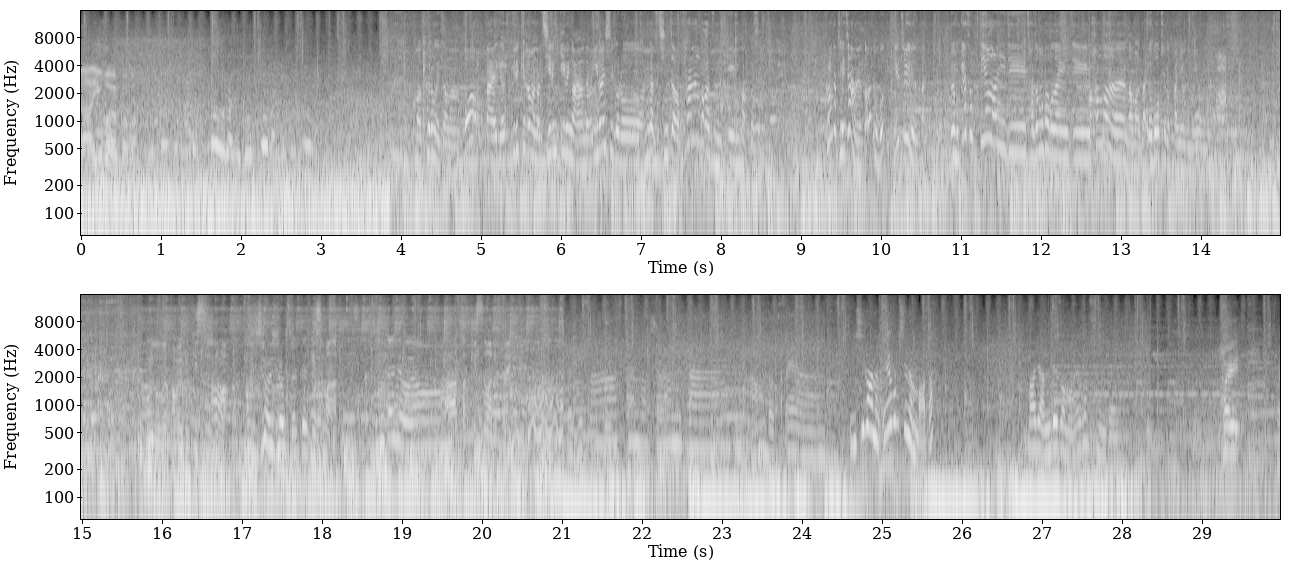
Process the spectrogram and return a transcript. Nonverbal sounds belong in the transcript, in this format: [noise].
야 이거 봐 이거 봐. 막 그런 거 있잖아. 어? 나 이거 이렇게 가면 나 지름길인 거 아는데 막 이런 식으로 해서 진짜 사는 거 같은 느낌 받거든. 그렇게 되지 않을까? 이거 뭐 일주일 된다? 그럼 계속 뛰어다니지, 자전거 타고 다니지, 한 번은 나막 여보 없이도 다니고 이런 거. 우리 오늘 밤에 좀 키스 좀 할까? 아, 싫어, 싫어, 절대 키스만 하자. 진짜 싫어요. 아, 딱 키스만 했다. 여기가 스탠드업입니다. 아무도 없어요. 이 시간은 7시면 맞아?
